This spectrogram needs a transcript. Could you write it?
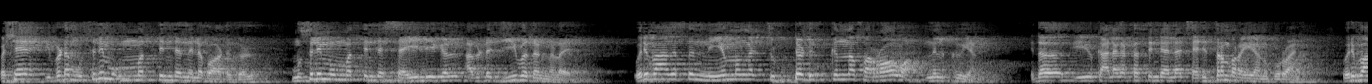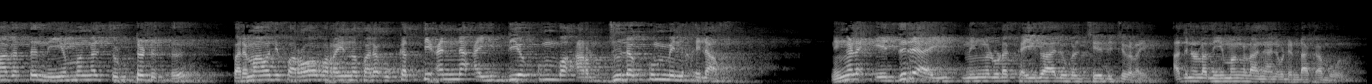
പക്ഷേ ഇവിടെ മുസ്ലിം ഉമ്മത്തിന്റെ നിലപാടുകൾ മുസ്ലിം ഉമ്മത്തിന്റെ ശൈലികൾ അവരുടെ ജീവിതങ്ങളെ ഒരു ഭാഗത്ത് നിയമങ്ങൾ ചുട്ടെടുക്കുന്ന ഫറോവ നിൽക്കുകയാണ്. ഇത് ഈ കാലഘട്ടത്തിന്റെ അല്ല ചരിത്രം പറയുകയാണ് ഖുർആൻ. ഒരു ഭാഗത്ത് നിയമങ്ങൾ ചുട്ടെടുത്ത് പരമാവധി ഫറോവ പറയുന്ന പല ഉക്കത്തി അന്ന ഐദ്യക്കും അർജുലക്കും മിൻ ഖിലാഫ്. നിങ്ങളെ എതിരായി നിങ്ങളുടെ കൈകാലുകൾ ഛേദിച്ചു കളയും. അതിനുള്ള നിയമങ്ങളാണ് ഞാനിവിടെ ഉണ്ടാക്കാൻ പോകുന്നത്.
